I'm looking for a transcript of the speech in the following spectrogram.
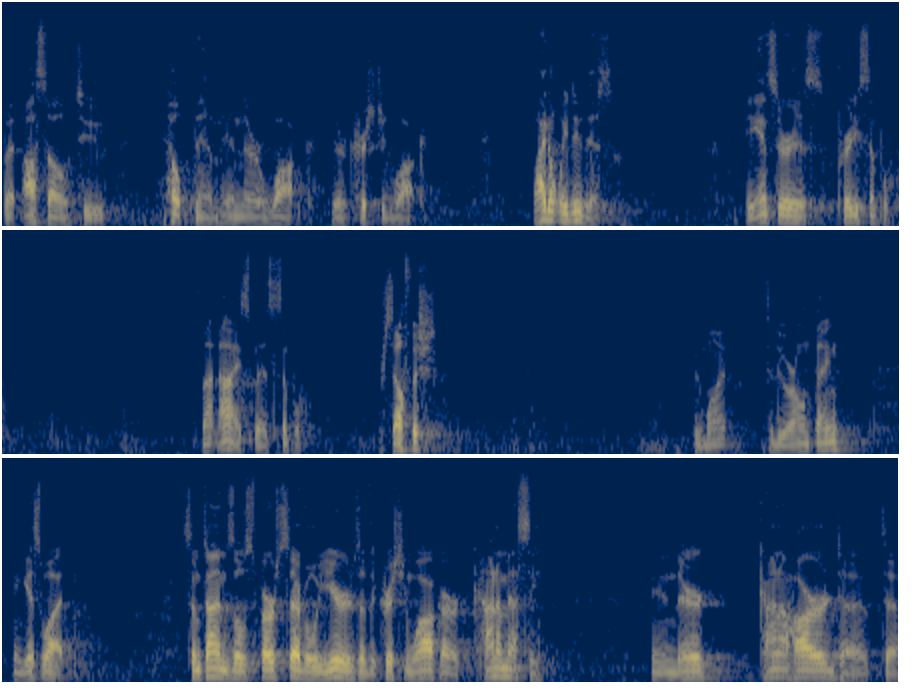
but also to help them in their walk, their Christian walk. Why don't we do this? The answer is pretty simple. It's not nice, but it's simple. We're selfish. We want to do our own thing. And guess what? Sometimes those first several years of the Christian walk are kind of messy. And they're kind of hard to, to,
